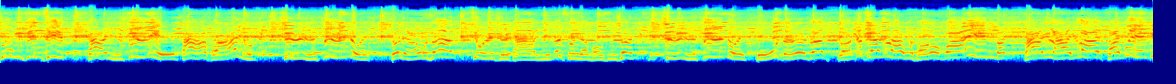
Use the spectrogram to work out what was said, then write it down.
忠心心，在事业发花运，是子内这梁山军师他应了随了孟帝身，是子内不得人，乱了将老头欢迎们，来来来，在我的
